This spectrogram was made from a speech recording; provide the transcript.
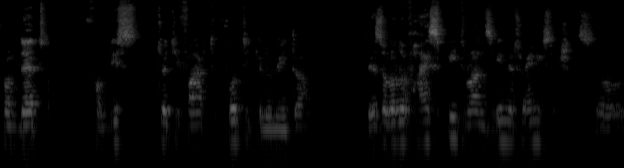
from that, from this 35 to 40 kilometer, there's a lot of high speed runs in the training sessions. So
